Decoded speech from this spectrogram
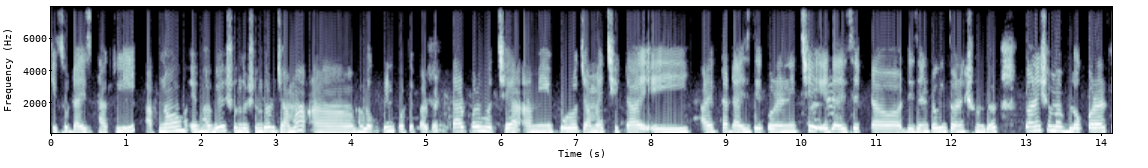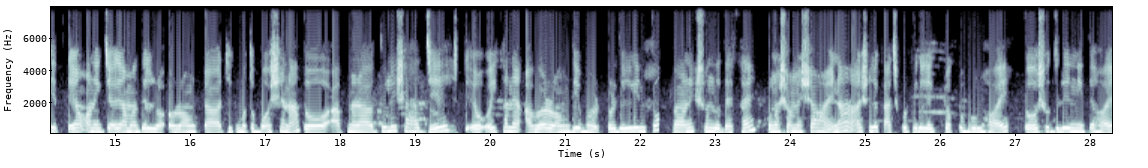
কিছু ডাইস থাকলেই আপনিও এভাবে সুন্দর সুন্দর জামা ব্লক প্রিন্ট করতে পারবেন। তারপর হচ্ছে আমি পুরো জামায় ছিটা এই আরেকটা ডাইস দিয়ে করে নিচ্ছি। এই ডাইসেরটা ডিজাইনটাও কিন্তু অনেক সুন্দর। তো অনেক সময় ব্লক করার ক্ষেত্রে অনেক জায়গায় আমাদের রংটা ঠিক মতো বসে না। তো আপনারা তুলির সাহায্যে ওইখানে আবার রং দিয়ে ভর করে দিলে কিন্তু অনেক সুন্দর দেখায়, কোনো সমস্যা হয় না। আসলে কাজ করতে গেলে একটু একটু ভুল হয়, তো শুধরে নিতে হয়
